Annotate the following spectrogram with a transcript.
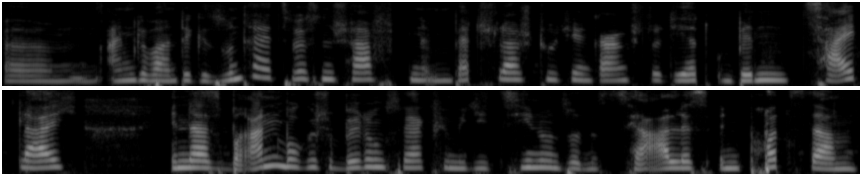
ähm, angewandte Gesundheitswissenschaften im Bachelorstudiengang studiert und bin zeitgleich in das Brandenburgische Bildungswerk für Medizin und Soziales in Potsdam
